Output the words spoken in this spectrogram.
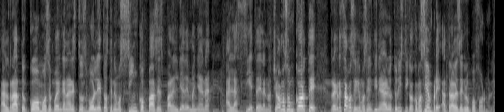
al rato cómo se pueden ganar estos boletos. Tenemos cinco pases para el día de mañana a las 7 de la noche. Vamos a un corte. Regresamos, seguimos en itinerario turístico como siempre a través de Grupo Fórmula.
